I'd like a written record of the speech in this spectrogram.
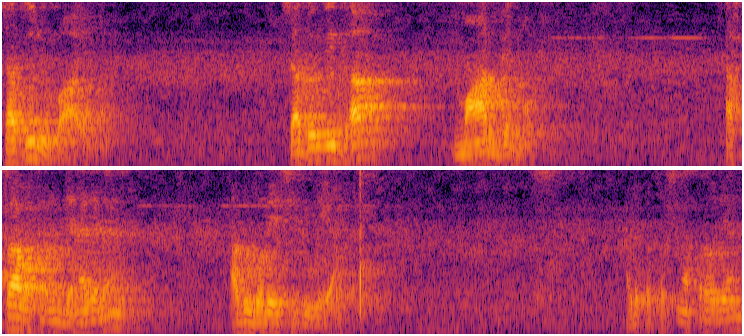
ചതുരുപായങ്ങൾ ചതുർവിധ മാർഗങ്ങൾ. അഷ്ടാവക്രം ജനകന് അത് ഉപദേശിക്കുകയാണ്. അടുത്ത സെഷൻ അത്ര വരെയാണ്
